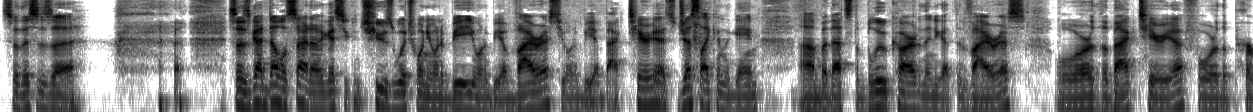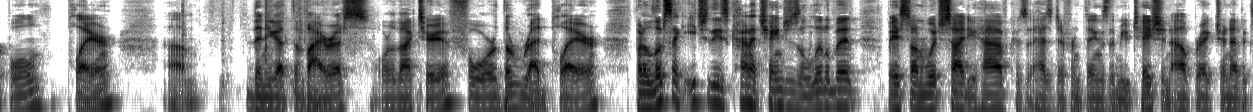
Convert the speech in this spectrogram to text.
So this is a so it's got double sided. I guess you can choose which one you want to be. You want to be a virus, you want to be a bacteria. It's just like in the game, um, but that's the blue card. And then you got the virus or the bacteria for the purple player. Um, then you got the virus or the bacteria for the red player. But it looks like each of these kind of changes a little bit based on which side you have because it has different things the mutation, outbreak, genetic,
